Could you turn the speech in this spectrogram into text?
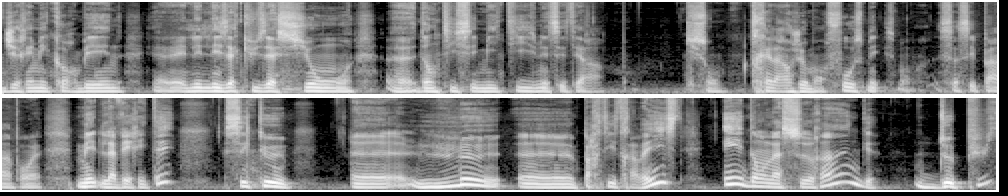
Jeremy Corbyn, les, accusations d'antisémitisme, etc., qui sont très largement fausses, mais bon, ça, c'est pas un problème. Mais la vérité, c'est que le Parti travailliste est dans la seringue depuis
